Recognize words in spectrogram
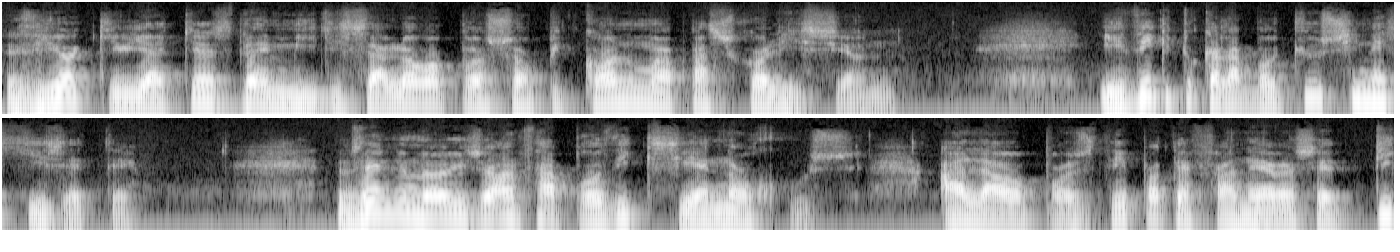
Δύο Κυριακές δεν μίλησα λόγω προσωπικών μου απασχολήσεων. Η δίκη του Καλαμποκιού συνεχίζεται. Δεν γνωρίζω αν θα αποδείξει ενόχους αλλά οπωσδήποτε φανέρωσε τι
